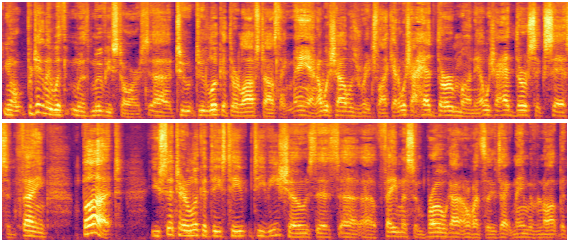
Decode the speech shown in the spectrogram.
you know, particularly with with movie stars, uh, to to look at their lifestyles, like, man, I wish I was rich like that. I wish I had their money. I wish I had their success and fame. But you sit there and look at these TV shows that's uh, uh, famous and broke. I don't know what's the exact name of it or not, but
